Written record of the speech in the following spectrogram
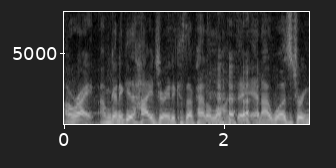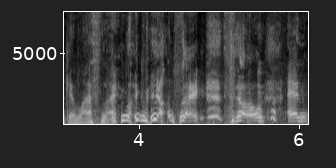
All right, I'm gonna get hydrated because I've had a long day and I was drinking last night like Beyonce. So, and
